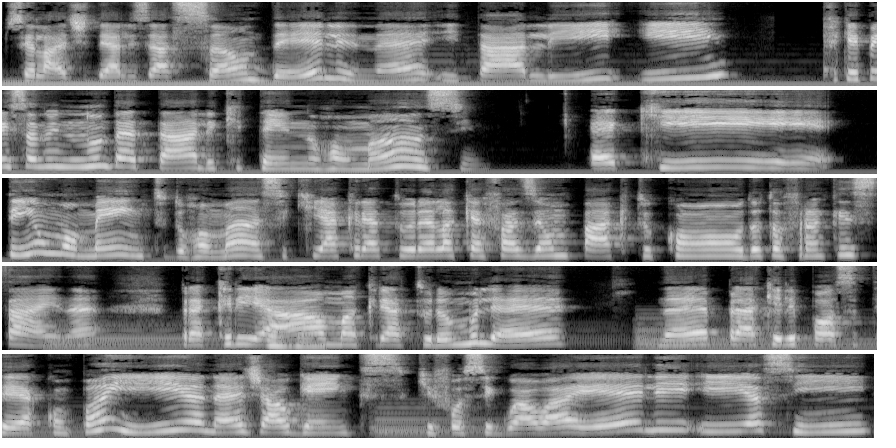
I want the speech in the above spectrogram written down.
sei lá, de idealização dele, né? E tá ali e Fiquei pensando num detalhe que tem no romance, é que tem um momento do romance que a criatura ela quer fazer um pacto com o Dr. Frankenstein, né? Para criar uhum. uma criatura mulher, né? Para que ele possa ter a companhia, né? De alguém que, que fosse igual a ele e assim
